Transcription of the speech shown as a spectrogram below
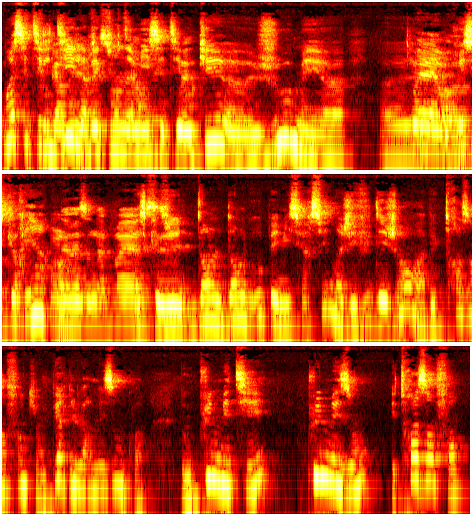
Moi, c'était le deal avec mon ami. C'était ok, euh, joue, mais euh, euh on risque rien. Quoi. On est raisonnable. Parce que dans le, dans le groupe Hémisphère Sud, moi, j'ai vu des gens avec trois enfants qui ont perdu leur maison, quoi. Donc plus de métier, plus de maison et trois enfants.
